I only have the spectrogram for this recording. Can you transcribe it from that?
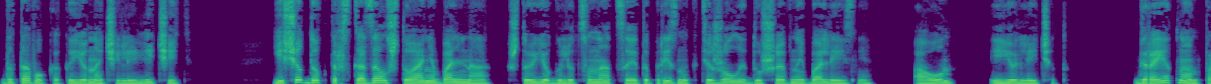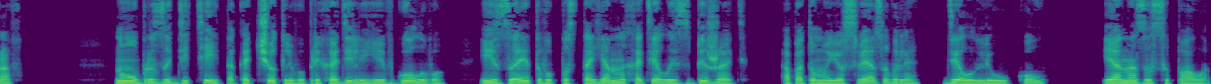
до того, как ее начали лечить. Еще доктор сказал, что Аня больна, что ее галлюцинация — это признак тяжелой душевной болезни, а он ее лечит. Вероятно, он прав. Но образы детей так отчетливо приходили ей в голову, и из-за этого постоянно хотелось сбежать, а потом ее связывали, делали укол, и она засыпала.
